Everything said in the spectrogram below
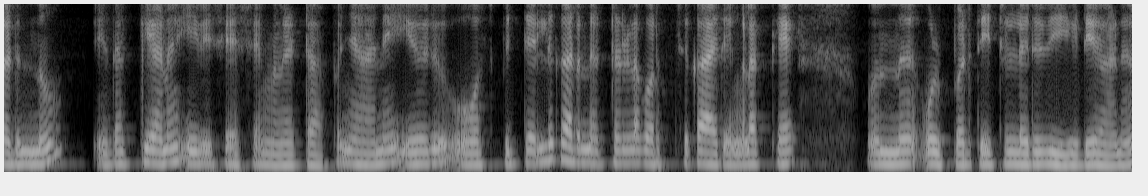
കിടന്നു. ഇതൊക്കെയാണ് ഈ വിശേഷങ്ങൾ കേട്ടോ അപ്പോൾ ഞാൻ ഈ ഒരു ഹോസ്പിറ്റലിൽ കിടന്നിട്ടുള്ള കുറച്ച് കാര്യങ്ങളൊക്കെ ഒന്ന് ഉൾപ്പെടുത്തിയിട്ടുള്ളൊരു വീഡിയോ ആണ്.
